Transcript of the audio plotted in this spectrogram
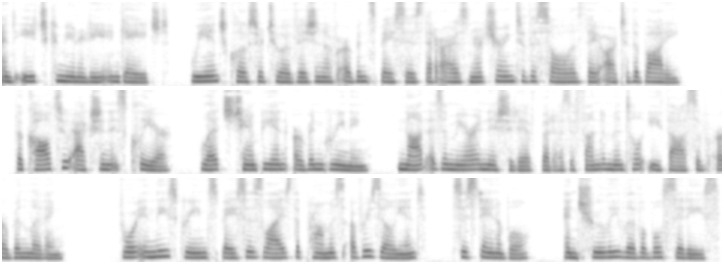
and each community engaged, we inch closer to a vision of urban spaces that are as nurturing to the soul as they are to the body. The call to action is clear let's champion urban greening, not as a mere initiative but as a fundamental ethos of urban living. For in these green spaces lies the promise of resilient, sustainable, and truly livable cities.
